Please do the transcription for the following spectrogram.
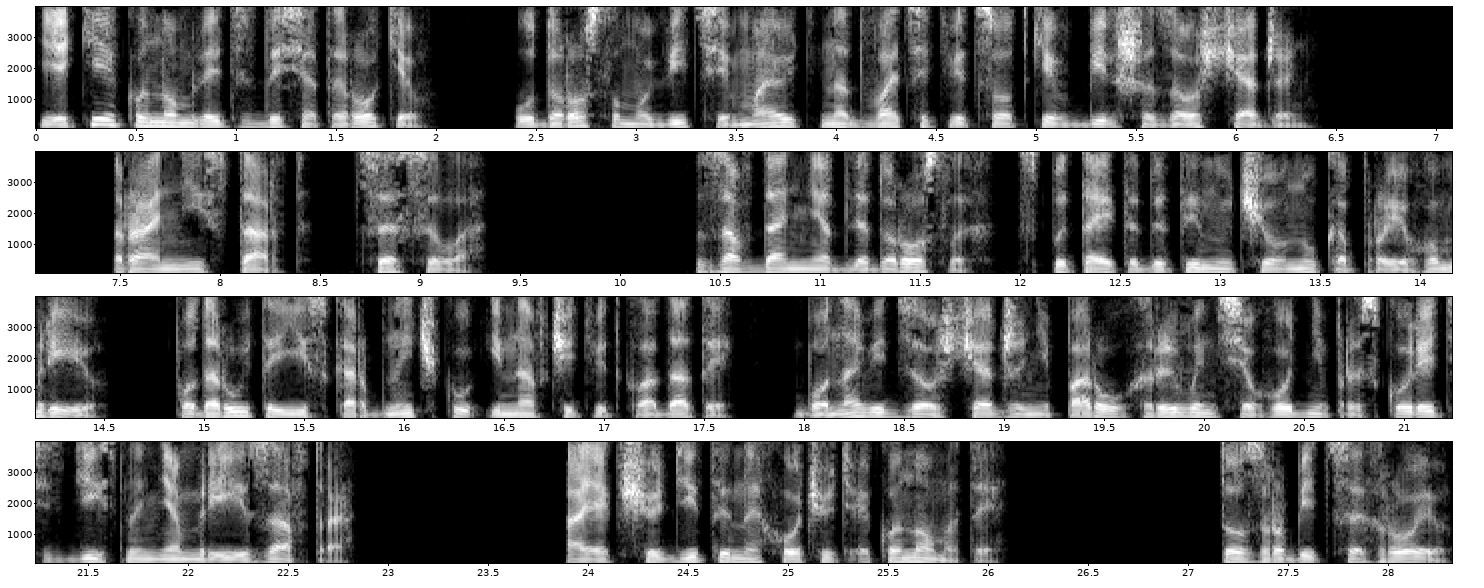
які економлять з 10 років, у дорослому віці мають на 20% більше заощаджень. Ранній старт це сила. Завдання для дорослих спитайте дитину чи онука про його мрію, подаруйте їй скарбничку і навчіть відкладати, бо навіть заощаджені пару гривень сьогодні прискорять здійснення мрії завтра. А якщо діти не хочуть економити, то зробіть це грою,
